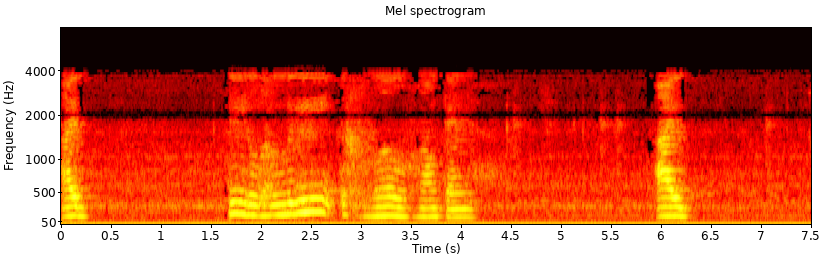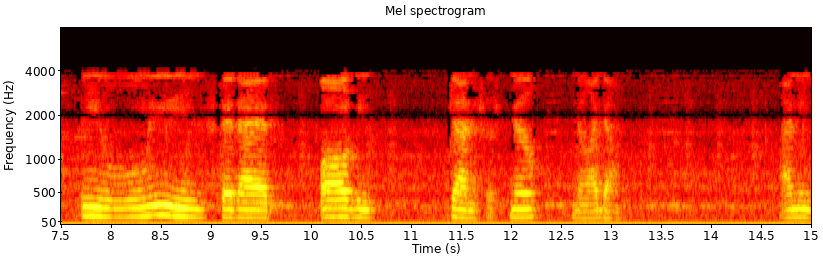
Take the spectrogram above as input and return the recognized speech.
I wrong thing. I believe that I have all the dinosaurs. No, no, I don't. I need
